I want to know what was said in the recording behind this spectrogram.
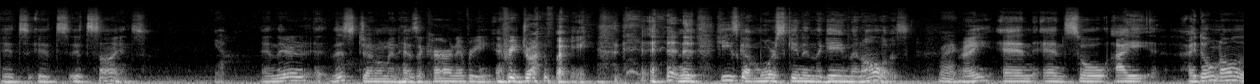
It's it's it's science. Yeah. And there, this gentleman has a car in every every driveway, and it, he's got more skin in the game than all of us, Right. right? And and so I I don't know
